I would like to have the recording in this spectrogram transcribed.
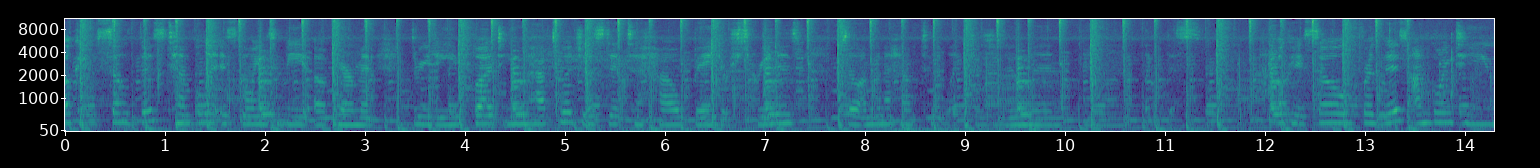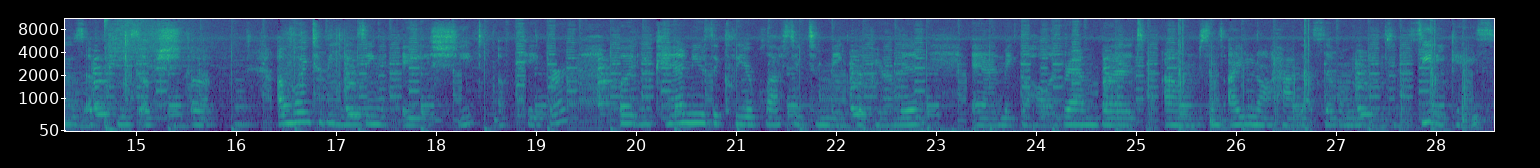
Okay, so this template is going to be a pyramid 3D, but you have to adjust it to how big your screen is. So I'm gonna have to like just zoom in and like this. Okay, so for this, I'm going to use a piece of, uh, I'm going to be using a sheet of paper, but you can use a clear plastic to make the pyramid and make the hologram, but um, since I do not have that stuff, I'm going to be using the CD case.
